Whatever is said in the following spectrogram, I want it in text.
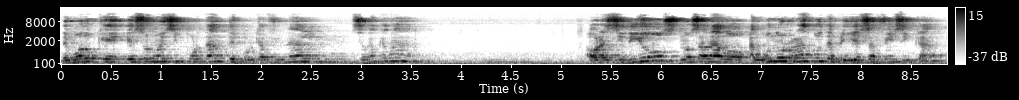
De modo que eso no es importante porque al final se va a acabar. Ahora, si Dios nos ha dado algunos rasgos de belleza física,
